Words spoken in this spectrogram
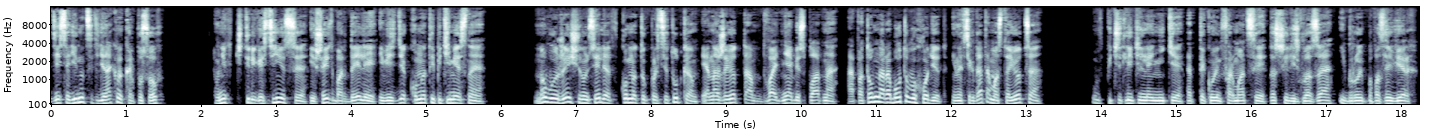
Здесь одиннадцать одинаковых корпусов. У них четыре гостиницы и шесть борделей, и везде комнаты пятиместные. Новую женщину селят в комнату к проституткам, и она живет там два дня бесплатно, а потом на работу выходит и навсегда там остается. У впечатлительной Ники от такой информации зашились глаза и брови поползли вверх.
